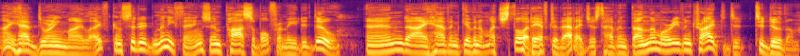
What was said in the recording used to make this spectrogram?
I have during my life considered many things impossible for me to do. And I haven't given it much thought after that. I just haven't done them or even tried to to do them.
